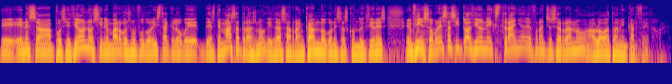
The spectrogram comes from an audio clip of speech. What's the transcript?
eh, en esa posición, o sin embargo es un futbolista que lo ve desde más atrás, ¿no? Quizás arrancando con esas conducciones. En fin, sobre esa situación extraña de Francho Serrano hablaba también Carcedo.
